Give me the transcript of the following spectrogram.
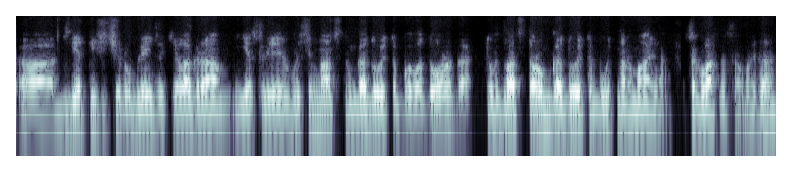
2000 а, рублей за килограмм. Если в 2018 году это было дорого, то в 2022 году это будет нормально. Согласны со мной, да?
